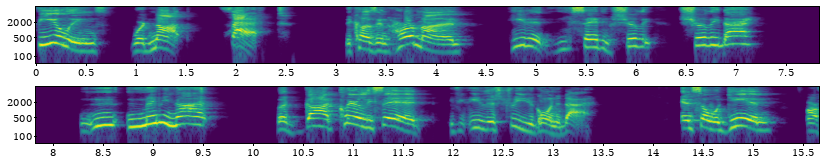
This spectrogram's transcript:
feelings were not fact. Because in her mind, he didn't, he said he surely, surely die. N- maybe not, but God clearly said, if you eat this tree, you're going to die. And so again, our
